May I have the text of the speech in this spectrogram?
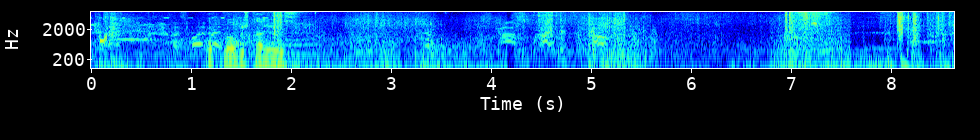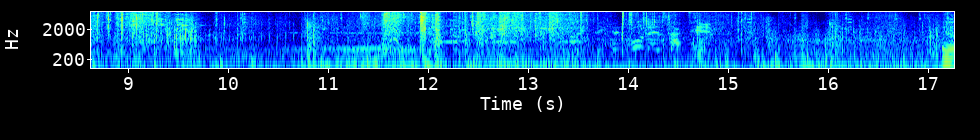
Ich habe glaube ich keine Lust. Ja,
